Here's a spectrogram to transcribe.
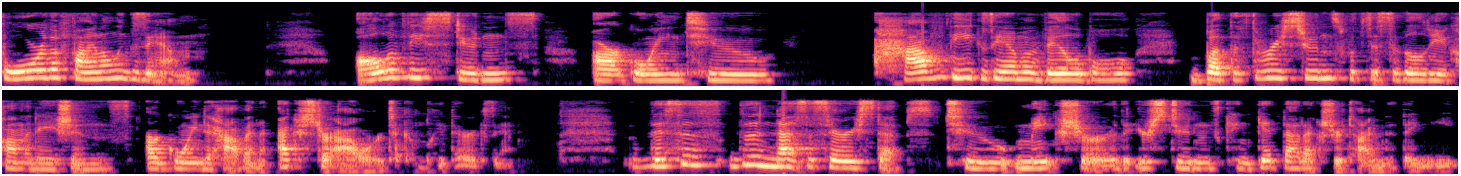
for the final exam, all of these students are going to have the exam available, but the three students with disability accommodations are going to have an extra hour to complete their exam. This is the necessary steps to make sure that your students can get that extra time that they need.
